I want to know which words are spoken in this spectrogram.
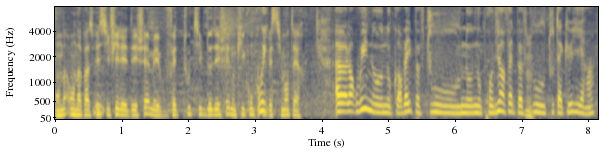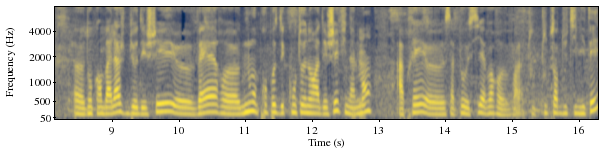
On n'a pas spécifié les déchets mais vous faites tout type de déchets donc y compris les vestimentaires. Euh, alors oui nos, corbeilles peuvent tout, nos, produits en fait peuvent hmm. tout, accueillir. Hein. donc emballage, biodéchets, verre. nous on propose des contenants à déchets finalement. Après ça peut aussi avoir voilà toutes sortes d'utilités.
